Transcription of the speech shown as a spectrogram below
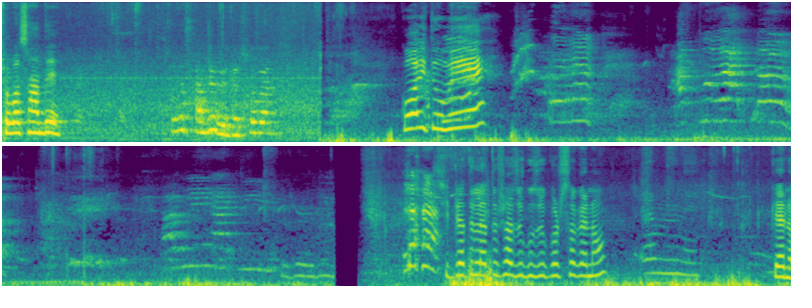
শোভা সাঁদে। কই তুমি? সিদ্ধাতুল এত সাজুগুজু করছ কেন? কেন?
